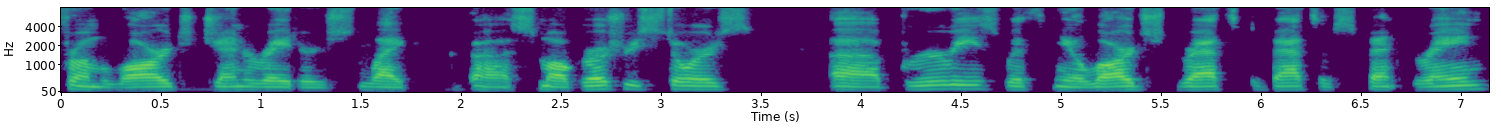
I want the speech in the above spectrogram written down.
from large generators like uh, small grocery stores, uh, breweries with you know large vats, vats of spent grain,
